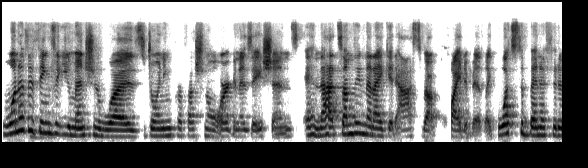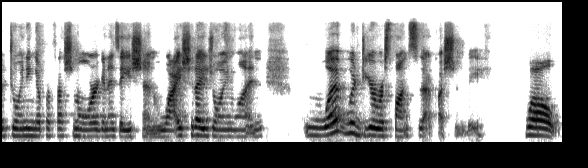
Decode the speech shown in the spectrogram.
One of the things that you mentioned was joining professional organizations. And that's something that I get asked about quite a bit. Like, what's the benefit of joining a professional organization? Why should I join one? What would your response to that question be? Well,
